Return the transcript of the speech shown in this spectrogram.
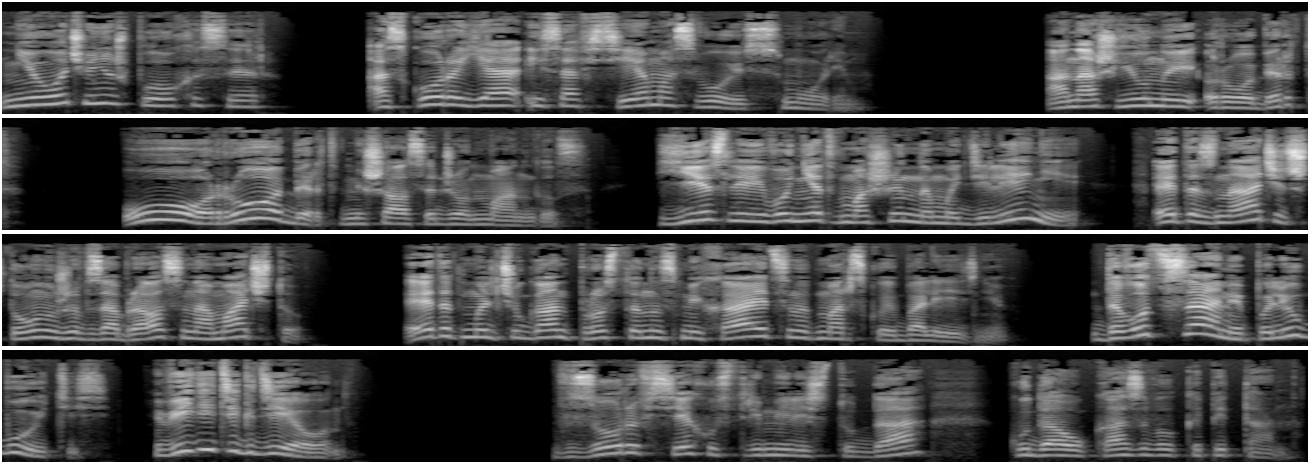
«Не очень уж плохо, сэр. А скоро я и совсем освоюсь с морем». «А наш юный Роберт?» «О, Роберт!» — вмешался Джон Манглс. «Если его нет в машинном отделении, это значит, что он уже взобрался на мачту. Этот мальчуган просто насмехается над морской болезнью. Да вот сами полюбуйтесь. Видите, где он? Взоры всех устремились туда, куда указывал капитан,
